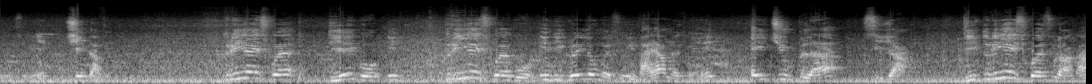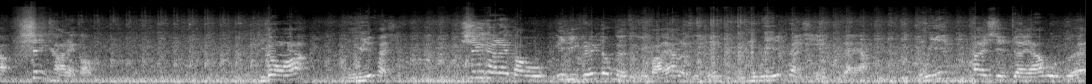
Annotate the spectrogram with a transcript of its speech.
လို့ဆိုရင်ရှင်းပြမယ် 3a square d8 ကို in- 3a square ကို integrate လုပ်မယ်ဆိုရင်ဘာရမလဲဆိုရင် h plus c ရဒီ 3a square ဆိုတာကရှိတ်ထားတဲ့ကောင်ဒီကောင်ကမူရေးဖတ်ရှင် ရှိတ်ထားတဲ့ကောင်ကို integrate လုပ်မယ်ဆိုရင်ဘာရမလဲဆိုရင်မူရေးဖတ်ရှင်ပြန်ရမူရေးဖတ်ရှင်ပြန်ရဖို့အတွက်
